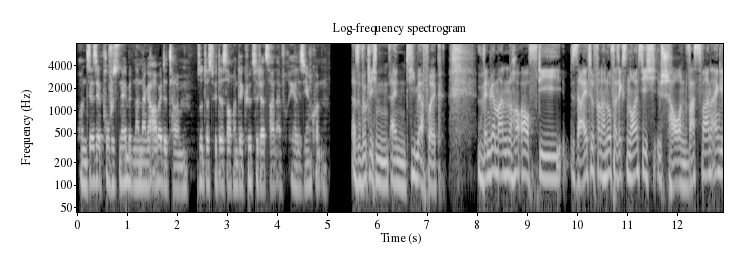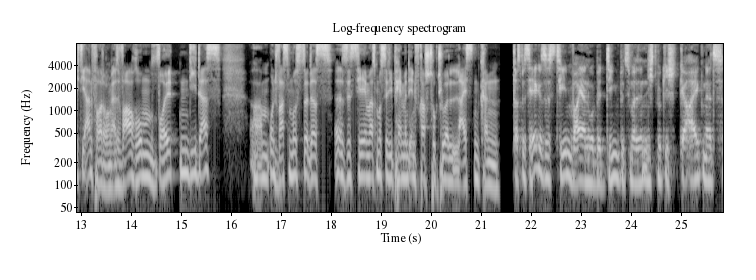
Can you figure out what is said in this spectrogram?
und sehr, sehr professionell miteinander gearbeitet haben, so dass wir das auch in der Kürze der Zeit einfach realisieren konnten. Also wirklich ein, ein Teamerfolg. Wenn wir mal auf die Seite von Hannover 96 schauen, was waren eigentlich die Anforderungen? Also warum wollten die das? Ähm, und was musste das äh, System, was musste die Payment-Infrastruktur leisten können? Das bisherige System war ja nur bedingt bzw. nicht wirklich geeignet,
